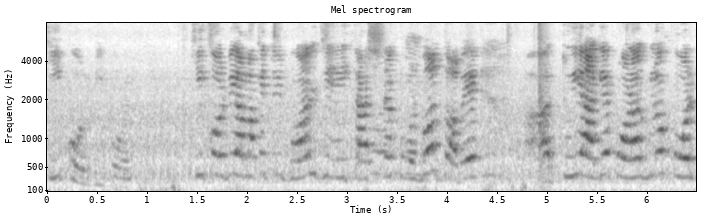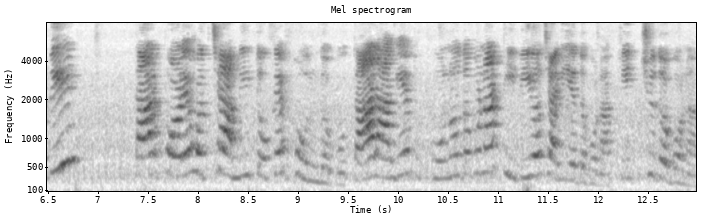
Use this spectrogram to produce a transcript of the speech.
কি করবি বল? কি করবি আমাকে তুই বল যে এই কাজটা করব তবে তুই আগে পড়াগুলো করবি তারপরে হচ্ছে আমি তোকে ফোন দেবো। তার আগে ফোনও দেবো না টিভিও চালিয়ে দেবো না কিচ্ছু দেবো না।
